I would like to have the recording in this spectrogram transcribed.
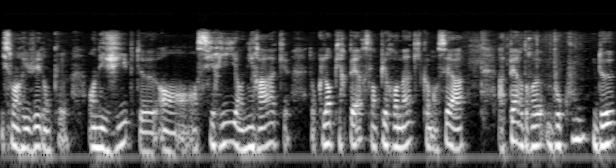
ils sont arrivés donc en Égypte, en, Syrie, en Irak. Donc l'empire perse, l'empire romain qui commençait à, perdre beaucoup de,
